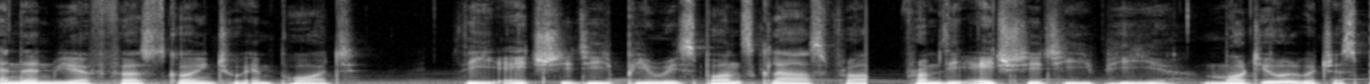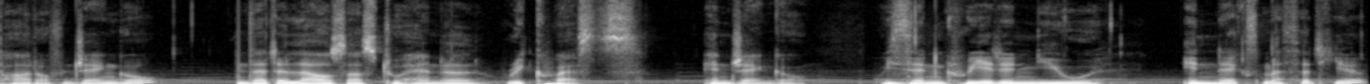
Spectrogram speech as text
and then we are first going to import the HTTP response class from, from the HTTP module, which is part of Django, and that allows us to handle requests in Django. We then create a new index method here,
